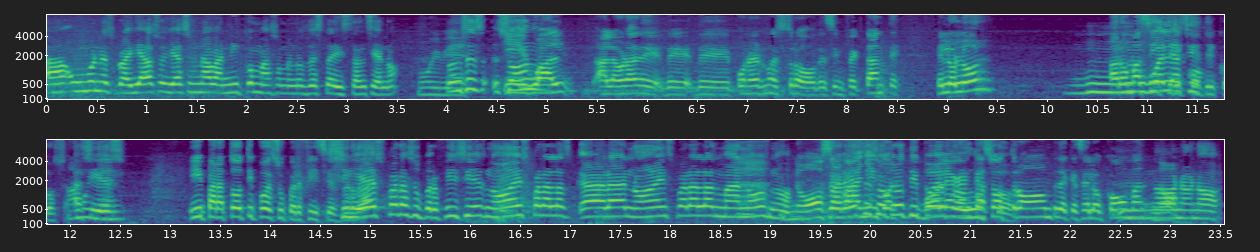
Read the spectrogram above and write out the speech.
ah, un buen sprayazo y hace un abanico más o menos de esta distancia, ¿no? Muy bien. Entonces, igual a la hora de, poner nuestro desinfectante. El olor, mm, aromas Huele a cítricos, ah, así es. Y para todo tipo de superficies, sí, es para superficies, no es para las caras, no es para las manos, no. No se bañen este es otro tipo no le hagan caso a Trump de que se lo coman. No, no, no.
